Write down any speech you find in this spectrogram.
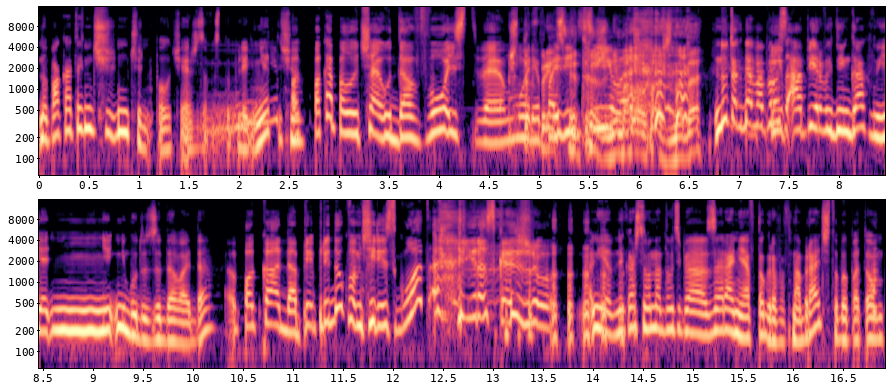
Но пока ты ничего, ничего не получаешь за выступление. Нет Не, еще? по- Пока получаю удовольствие, Что, море в принципе, тоже позитива. немаловажно, да? Ну, тогда вопрос И- о первых деньгах я не, не буду задавать, да? Пока, да. При- приду к вам через год и расскажу. Нет, мне кажется, надо у тебя заранее автографов набрать, чтобы потом...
